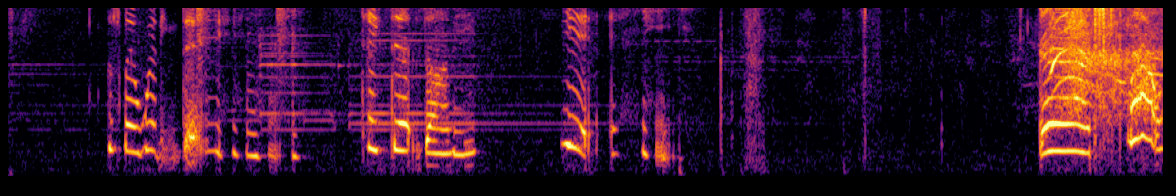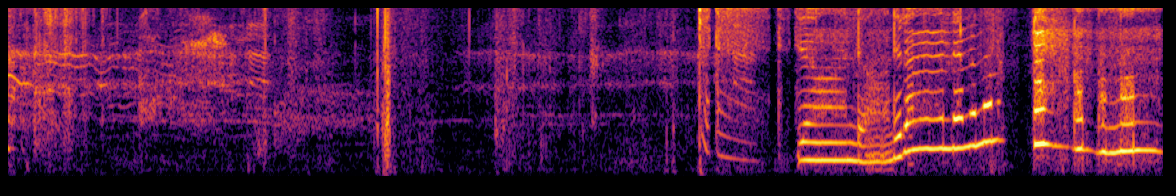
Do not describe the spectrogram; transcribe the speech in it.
it's my wedding day. Take that, zombies. Yeah. ah, wow. Dun, dun, dun, dun, dun, dun, dun, dun, dun.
